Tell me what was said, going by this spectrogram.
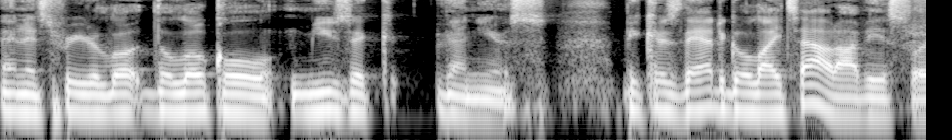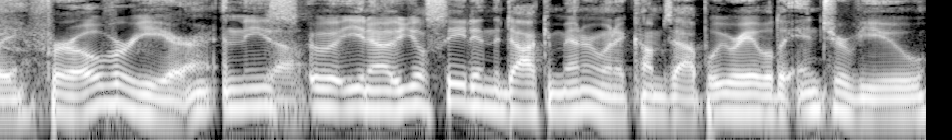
and it's for your lo- the local music venues because they had to go lights out obviously for over a year. And these uh, you know you'll see it in the documentary when it comes out but we were able to interview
